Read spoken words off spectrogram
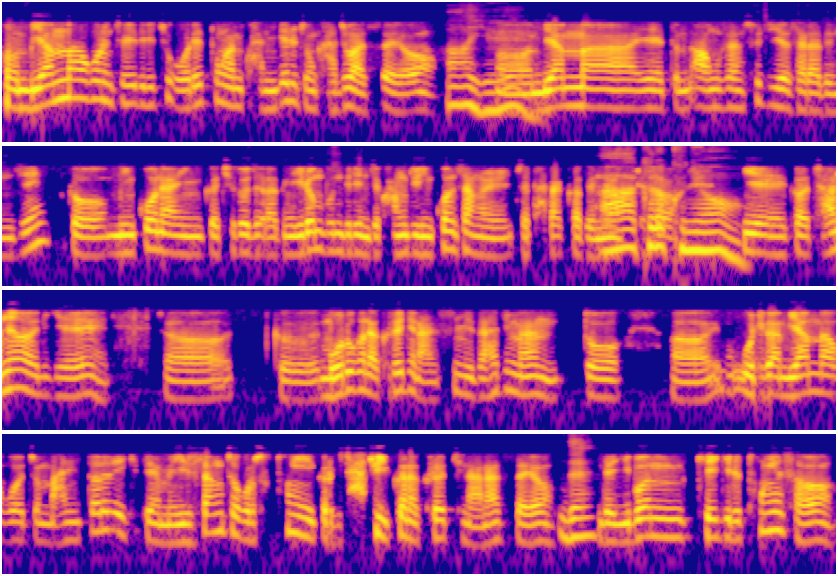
어, 미얀마하고는 저희들이 쭉 오랫동안 관계를 좀 가져왔어요. 아, 예. 어, 미얀마의 어떤 아웅산 수지 여사라든지 또 민꼬나인 그 지도자라든지 이런 분들이 이제 광주 인권상을 이제 받았거든요. 아, 그렇군요. 예, 그 전혀 이게 저그 모르거나 그러진 않습니다. 하지만 또 어, 우리가 미얀마하고 좀 많이 떨어져 있기 때문에 일상적으로 소통이 그렇게 자주 있거나 그렇진 않았어요. 네. 근데 이번 계기를 통해서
